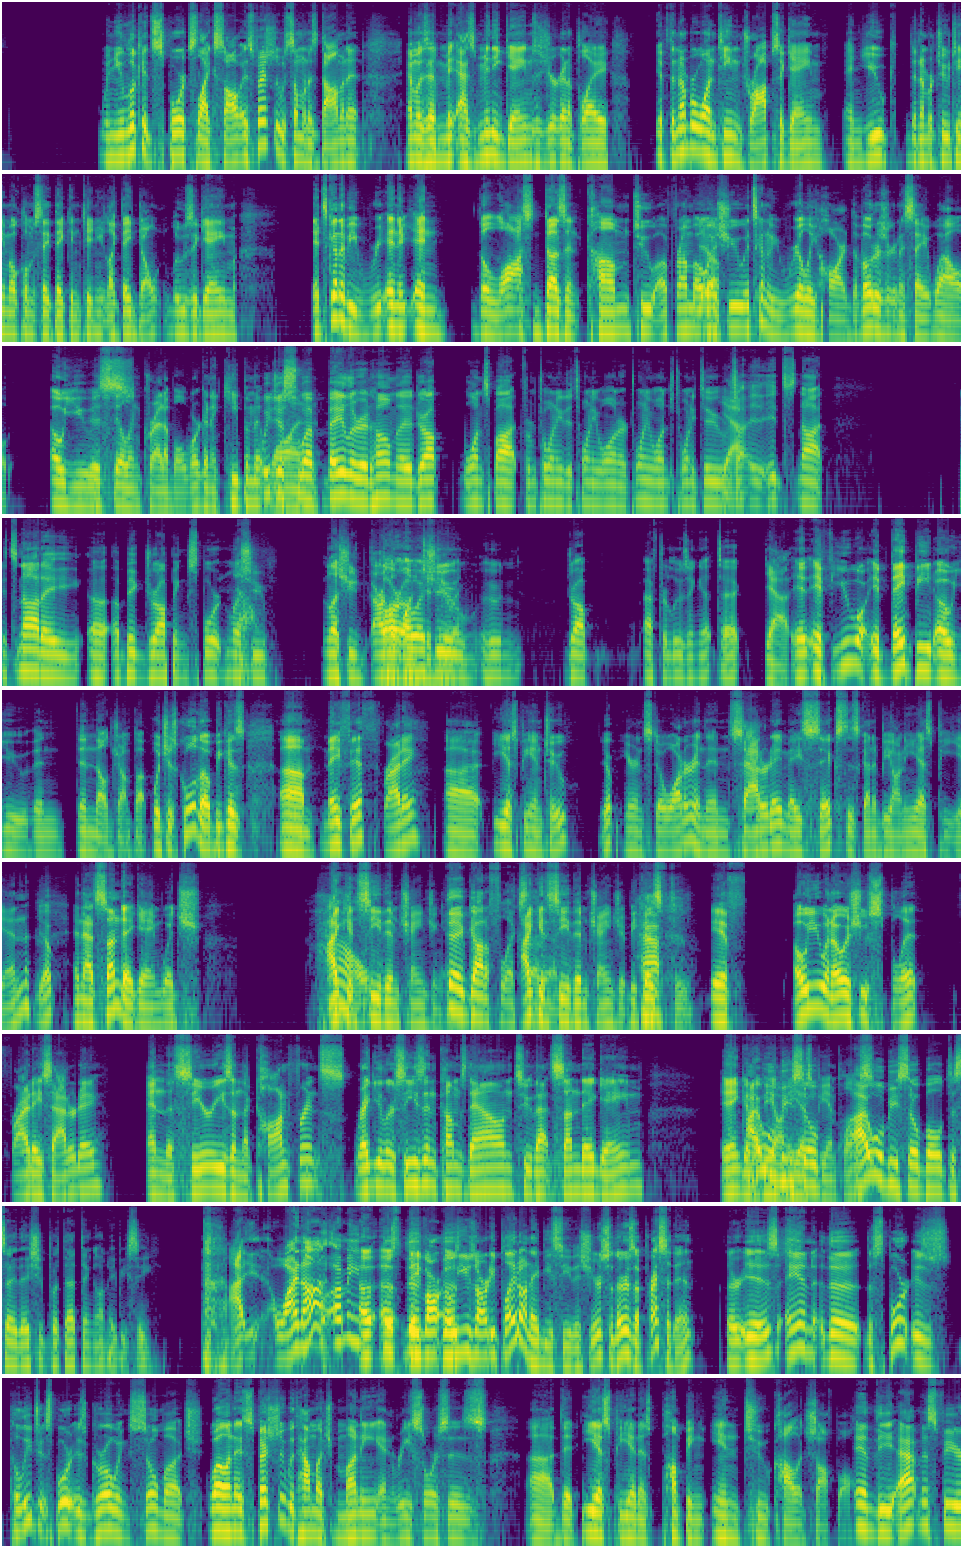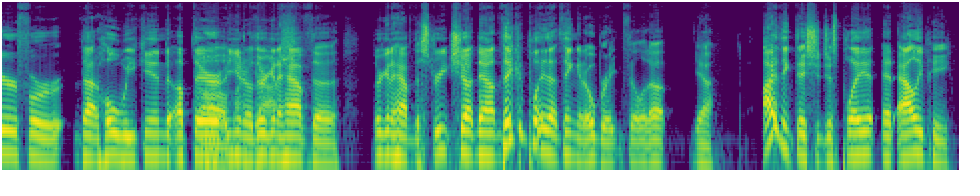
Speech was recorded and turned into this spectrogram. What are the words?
when you look at sports like softball, especially with someone as dominant and with as as many games as you're going to play. If the number one team drops a game and you, the number two team, Oklahoma State, they continue like they don't lose a game, it's going to be re- and and the loss doesn't come to uh, from OSU, it's going to be really hard. The voters are going to say, "Well, OU is still incredible. We're going to keep them at We one." just swept Baylor at home. They dropped one spot from 20 to 21 or 21 to 22. Yeah. It's not it's not a a, a big dropping sport unless No. you unless you are are the one to do it. OSU who drop after losing at Tech. Yeah, if you if they beat OU, then then they'll jump up, which is cool though because um, May fifth, Friday, uh, ESPN two. Yep. Here in Stillwater, and then Saturday, May sixth, is going to be on ESPN, Yep. and that Sunday game, which I could see them changing it. They've got to flex. I could in. see them change it because if OU and OSU split Friday, Saturday, and the series and the conference regular season comes down to that Sunday game, it ain't I going to be will on be so Plus. I will be so bold to say they should put that thing on ABC. I, why not? Well, I mean, Uh, uh, the- the- they've the- OU's already played on ABC this year, so there's a precedent. There is, and the the sport is collegiate sport is growing so much. Well, and especially with how much money and resources uh, that ESPN is pumping into college softball. and the atmosphere for that whole weekend up there. Oh, you know, they're going to have the they're going to have the street shut down. They could play that thing at O'Brate and fill it up. yeah, I think they should just play it at Allie P.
